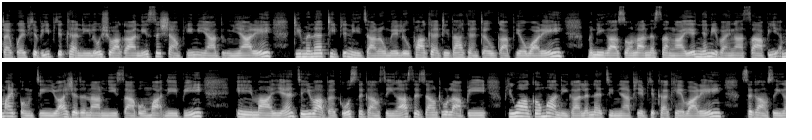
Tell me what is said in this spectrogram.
တိုက်ပွဲဖြစ်ပြီးပြစ်ခတ်နေလို့ရွာကနေစစ်ဆောင်ပြေးနေရသူများတယ်။ဒီမနက်ထိပြစ်နေကြတော့မယ်လို့ဖားခန့်ဒေသခံတအုပ်ကပြောပါတယ်။မနီကဇွန်လ25ရက်ညနေပိုင်းကစပြီးအမိုက်ပုံချင်းရွာရတနာမြေစာပုံမှနေပြီးအင်မာယန်ကျေးရွာဘက်ကိုစစ်ကောင်စီကစစ်ကြောင်းထိုးလာပြီးဖြူဟာကုန်းမှနေကလက်နက်ကြီးများဖြင့်ပစ်ခတ်ခဲ့ပါတယ်။စစ်ကောင်စီက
